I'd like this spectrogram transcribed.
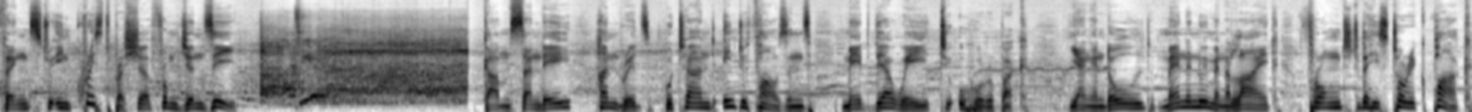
thanks to increased pressure from Gen Z. Come Sunday, hundreds who turned into thousands made their way to Uhuru Park. Young and old, men and women alike, thronged to the historic park.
